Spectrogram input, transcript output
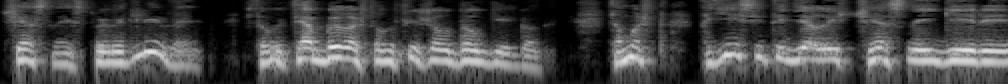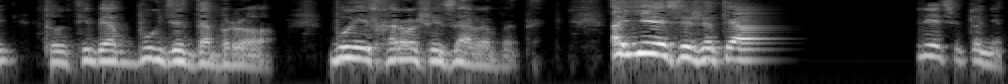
честные и справедливые, чтобы у тебя было, чтобы ты жил долгие годы. Потому что а если ты делаешь честные гири, то у тебя будет добро, будет хороший заработок. А если же ты если то нет.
